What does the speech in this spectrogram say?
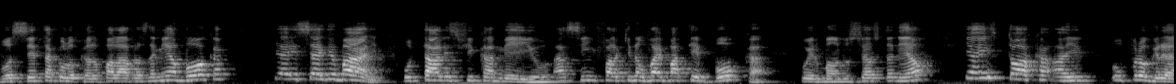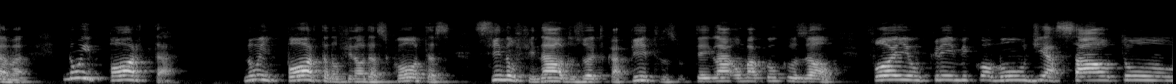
você está colocando palavras na minha boca. E aí segue o baile. O Thales fica meio assim, fala que não vai bater boca com o irmão do Celso Daniel, e aí toca aí o programa. Não importa, não importa no final das contas se no final dos oito capítulos tem lá uma conclusão. Foi um crime comum de assalto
